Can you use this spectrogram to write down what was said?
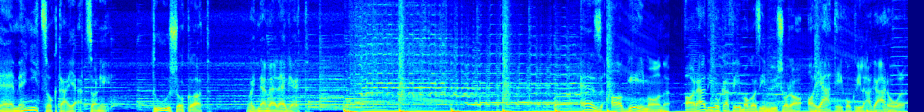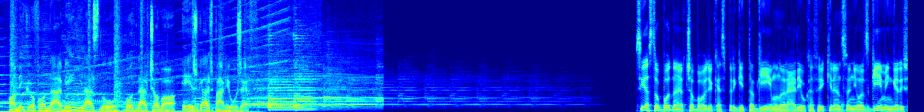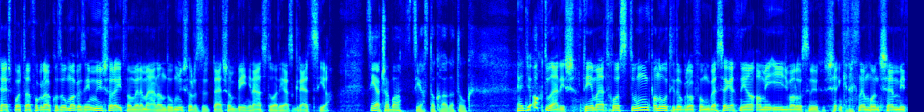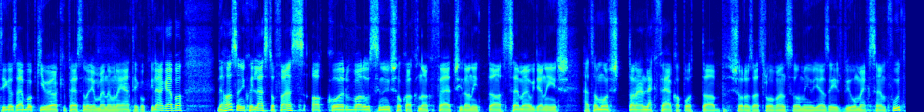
Te mennyit szoktál játszani? Túl sokat? Vagy nem eleget? Ez a Game On, a Rádiókafé magazin műsora a játékok világáról. A mikrofonnál Bényi László, Bodnár Csaba és Gáspár József. Sziasztok, Bodnár Csaba vagyok, ez pedig itt a Game on a Rádió Café 98 gaminggel és esporttal foglalkozó magazin műsora. Itt van velem állandó műsorvezetőtársam Bény László, alias Gret. Szia! Szia Csaba, sziasztok hallgatók! Egy aktuális témát hoztunk, a Naughty Dogról fogunk beszélgetni, ami így valószínű senkinek nem mond semmit igazából, kivel, aki persze nagyon benne van a játékok világába. De ha azt mondjuk, hogy Last of Us, akkor valószínű sokaknak felcsillan itt a szeme, ugyanis hát a most talán legfelkapottabb sorozatról van szó, ami ugye az HBO Max-en fut,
